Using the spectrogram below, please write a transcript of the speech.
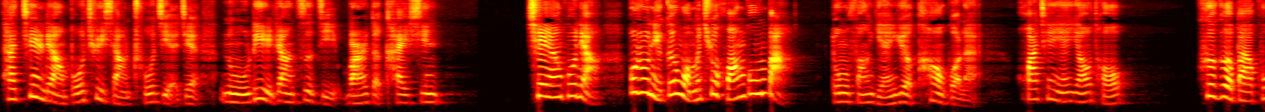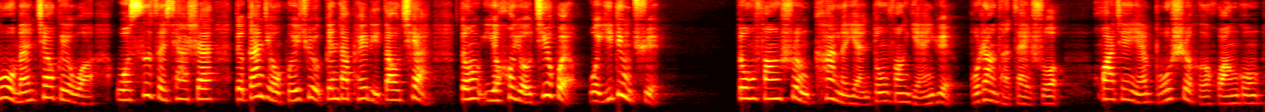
他尽量不去想楚姐姐，努力让自己玩得开心。千颜姑娘，不如你跟我们去皇宫吧。东方颜月靠过来，花千颜摇头：“哥哥把古武门交给我，我私自下山，得赶紧回去跟他赔礼道歉。等以后有机会，我一定去。”东方顺看了眼东方颜月，不让他再说。花千颜不适合皇宫，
